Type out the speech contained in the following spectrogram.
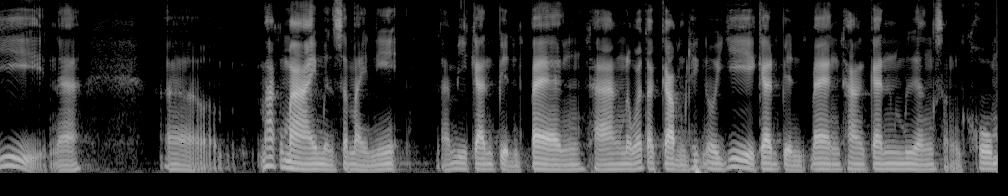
ยีนะมากมายเหมือนสมัยนี้นะมีการเปลี่ยนแปลงทางนวัตกรรม เทคโนโลยี การเปลี่ยนแปลงทางการเมืองสังคม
